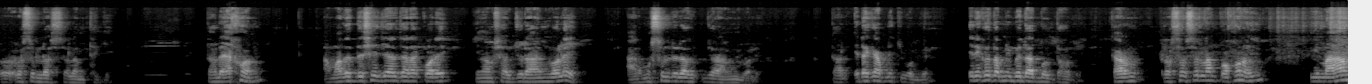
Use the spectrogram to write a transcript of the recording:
রসুল্লাহ সাল্লাম থেকে। তাহলে এখন আমাদের দেশে যারা যারা করে, ইমাম সাহেব জোর আমিন বলে আর মুসল্লিরা জোর আমিন বলে। তাহলে এটাকে আপনি কি বলবেন? এটাকে তো আপনি বেদাত বলতে হবে। কারণ রসদাল্লাম কখনোই ইমাম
